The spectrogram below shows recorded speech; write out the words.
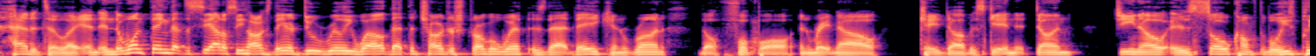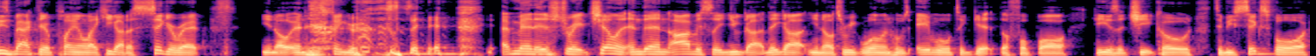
Headed to LA. And and the one thing that the Seattle Seahawks they do really well that the Chargers struggle with is that they can run the football. And right now, K Dub is getting it done. Geno is so comfortable. He's he's back there playing like he got a cigarette, you know, in his finger. that man is straight chilling. And then obviously you got they got, you know, Tariq Woolen who's able to get the football. He is a cheat code to be 6'4,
